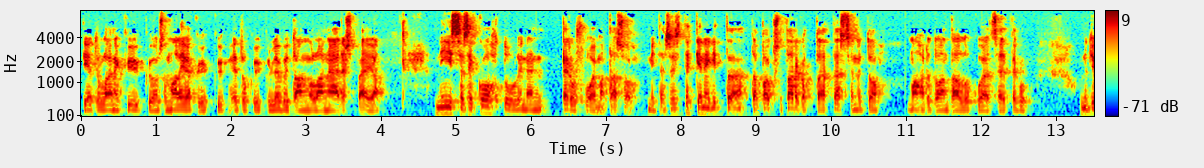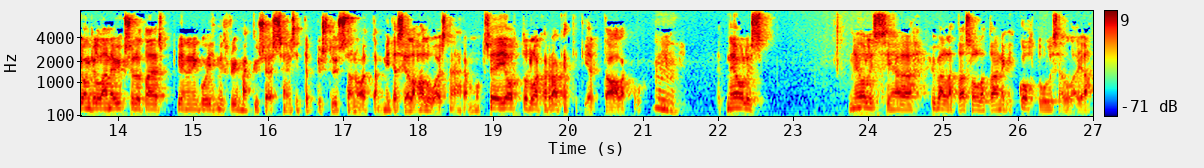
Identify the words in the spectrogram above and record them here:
tietynlainen kyykky on se maljakyykky, etukyykky, levytangolla ja näin edespäin. Ja niissä se kohtuullinen perusvoimataso, mitä se sitten kenenkin tapauksessa tarkoittaa, että tässä nyt on mahdoton antaa lukua, että se, että kun on nyt jonkinlainen yksilö tai pieni niin kuin ihmisryhmä kyseessä, niin sitten pystyy sanoa, että mitä siellä haluaisi nähdä, mutta se ei ole todellakaan rakettitiedettä alkuun. Mm. Eli että ne olisi ne olisi siellä hyvällä tasolla tai ainakin kohtuullisella. Ja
